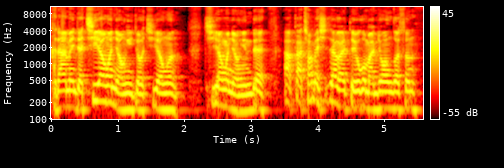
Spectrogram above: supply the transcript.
그 다음에 이제 지형은 0이죠. 지형은 지형은 0인데 아까 처음에 시작할 때 요거 만족한 것은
